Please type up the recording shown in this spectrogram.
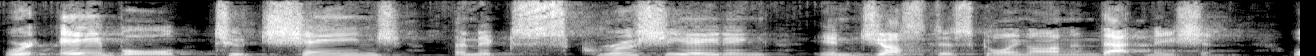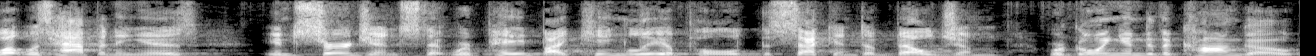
were able to change an excruciating injustice going on in that nation. What was happening is insurgents that were paid by King Leopold II of Belgium were going into the Congo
